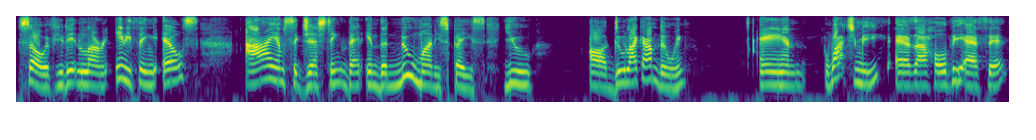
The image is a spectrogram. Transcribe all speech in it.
So, if you didn't learn anything else, I am suggesting that in the new money space, you uh, do like I'm doing and watch me as I hold the asset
